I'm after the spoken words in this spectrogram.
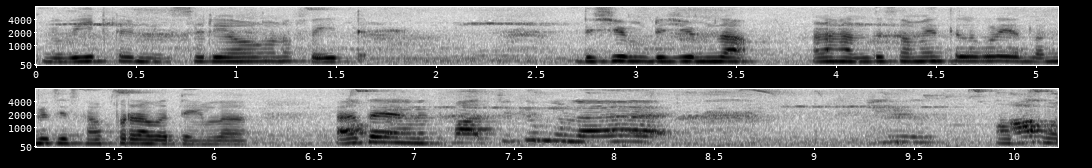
எங்கள் வீட்டில் இன்னைக்கு சரியான ஃபைட்டு டிஷ்யூம் டிஷ்யூம் தான். ஆனால் அந்த சமயத்தில் கூட என் தங்கச்சி சாப்பிட்றா பார்த்தீங்களா அதை எனக்கு பச்சிக்க முடியல. அப்போ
